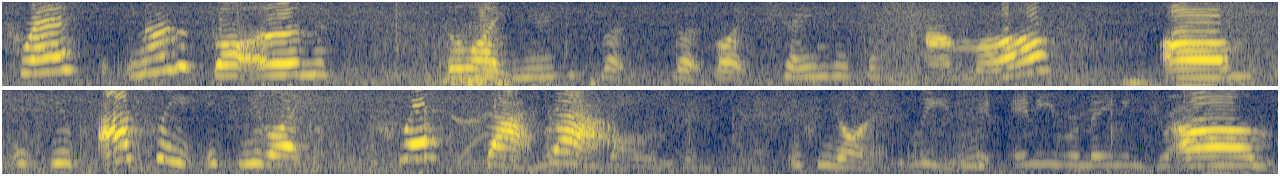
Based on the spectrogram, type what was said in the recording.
press, you know the button that like use that that like changes the camera. Um, if you actually if you like press that down, Ball has been sent. if you know what I mean. Please get any remaining Um,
